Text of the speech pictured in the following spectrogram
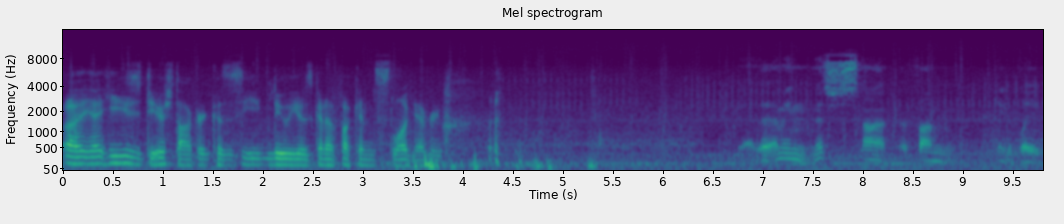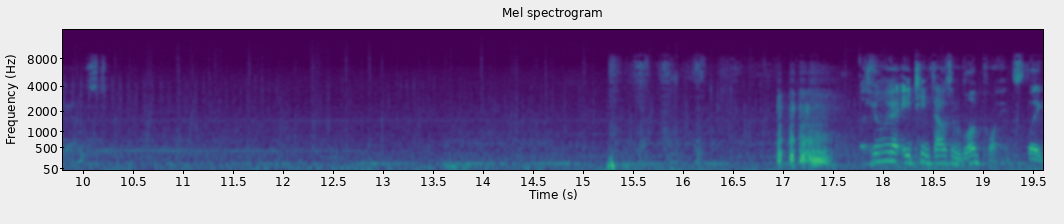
Uh, yeah, he used Deerstalker because he knew he was gonna fucking slug everyone. yeah, I mean that's just not a fun thing to play against. You only got eighteen thousand blood points. Like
